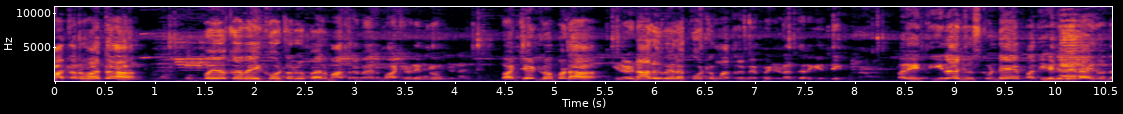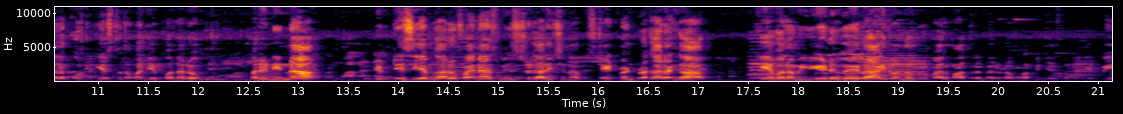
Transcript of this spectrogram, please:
ఆ తర్వాత ముప్పై ఒక్క వెయ్యి కోట్ల రూపాయలు మాత్రమే అని మాట్లాడారు బడ్జెట్ లోపల ఇరవై నాలుగు వేల కోట్లు మాత్రమే పెట్టడం జరిగింది. మరి తీరా చూసుకుంటే పదిహేడు వేల ఐదు వందల కోట్లు చేస్తున్నామని చెప్పి అన్నారు. మరి నిన్న డిప్యూటీ సీఎం గారు ఫైనాన్స్ మినిస్టర్ గారు ఇచ్చిన స్టేట్మెంట్ ప్రకారంగా కేవలం ఏడు వేల ఐదు వందల రూపాయలు మాత్రమే రుణమాఫీ చేస్తామని చెప్పి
